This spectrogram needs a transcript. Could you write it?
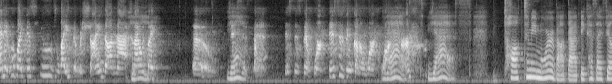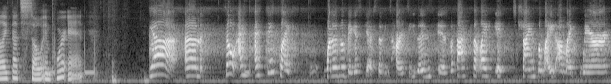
and it was like this huge light that was shined on that and i was like oh Yeah. this isn't this isn't work this isn't gonna work long term Yes. Yes. Talk to me more about that because I feel like that's so important. Yeah. Um, so I, I think like one of the biggest gifts of these hard seasons is the fact that like it shines the light on like where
